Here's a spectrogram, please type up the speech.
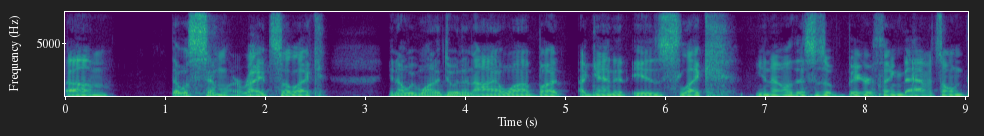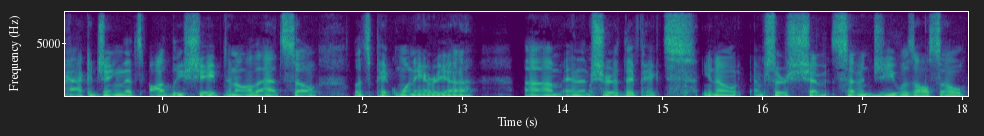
Um, that was similar, right? So like, you know, we want to do it in Iowa, but again, it is like, you know, this is a bigger thing to have its own packaging that's oddly shaped and all that. So let's pick one area. Um, and I'm sure they picked, you know, I'm sure 7G was also,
